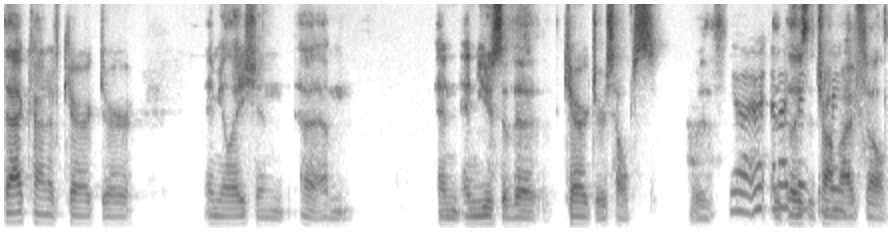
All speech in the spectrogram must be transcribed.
that kind of character emulation um, and and use of the characters helps with Yeah, and- and I least think, the I trauma mean, i've felt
